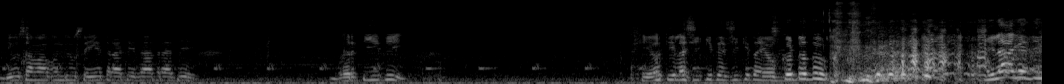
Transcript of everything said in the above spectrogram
दिवसामागून दिवस येत राहते जात राहते भरती येते ह्यो तिला शिकिता शिकिता ह्यो कट तू. ती लागती ती.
